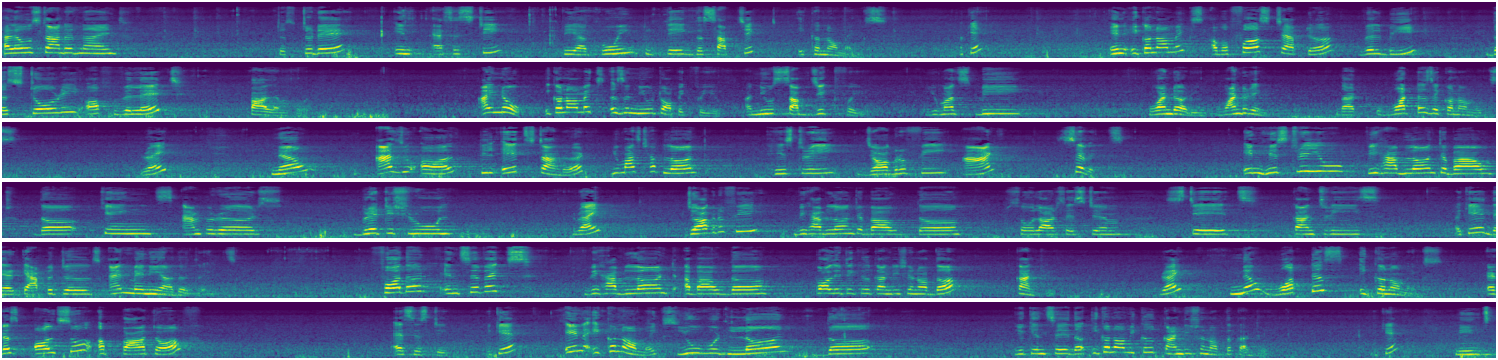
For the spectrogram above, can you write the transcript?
Hello Standard 9. Today in SST we are going to take the subject economics. Okay? In economics our first chapter will be the story of village Palampur. I know economics is a new topic for you, a new subject for you. You must be wondering, wondering that what is economics, right? Now, as you all till 8th standard, you must have learnt history, geography and civics. In history, you we have learnt about the kings, emperors, British rule, right? Geography, we have learnt about the solar system, states, countries, okay, their capitals and many other things. Further, in civics, we have learnt about the political condition of the country, right? Now, what is economics? It is also a part of SST, okay? In economics, you would learn the, you can say the economical condition of the country okay? Means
